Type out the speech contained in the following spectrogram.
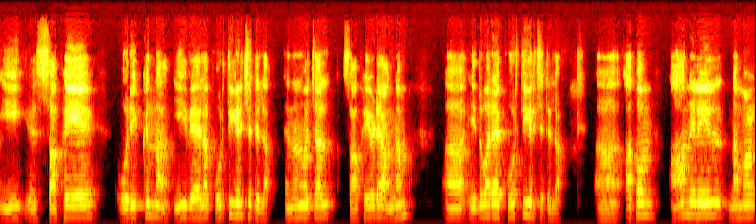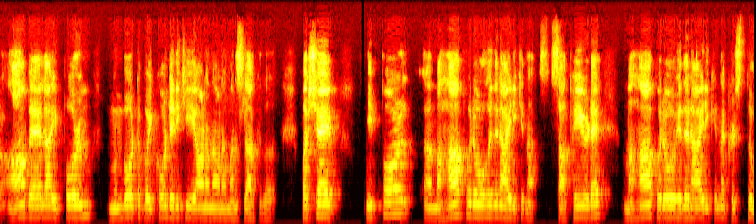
ഈ സഭയെ ഒരുക്കുന്ന ഈ വേല പൂർത്തീകരിച്ചിട്ടില്ല. എന്നു വെച്ചാൽ സഭയുടെ അംഗം ഇതുവരെ പൂർത്തീകരിച്ചിട്ടില്ല. അപ്പം ആ നിലയിൽ നമ്മൾ ആ വേല ഇപ്പോഴും മുമ്പോട്ട് പോയിക്കൊണ്ടിരിക്കുകയാണെന്നാണ് മനസ്സിലാക്കുന്നത്. പക്ഷേ ഇപ്പോൾ മഹാപുരോഹിതനായിരിക്കുന്ന സഭയുടെ മഹാപുരോഹിതനായിരിക്കുന്ന ക്രിസ്തു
